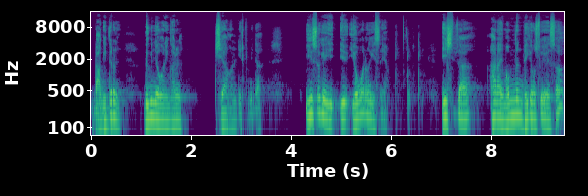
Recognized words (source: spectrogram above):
마귀들은 능력을 인간을 재앙을 일으킵니다. 이 속에 이- 이 영원한 게 있어요. 24 하나님 없는 배경 속에서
